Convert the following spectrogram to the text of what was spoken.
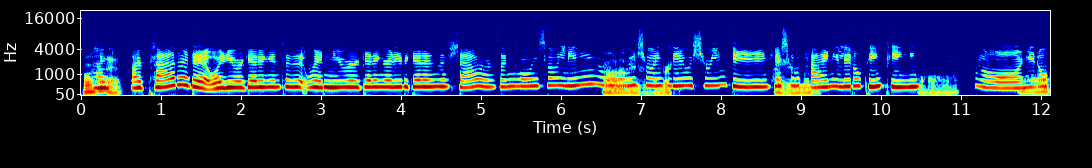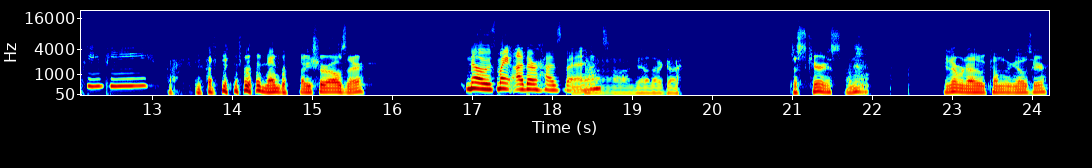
What was I, that? I patted it when you were getting into the when you were getting ready to get in the shower. I was like, "Oh, it's so little, don't it's so remember. little shrinkish, I it's so remember. tiny little pee pee. Oh, little Aw. pee pee." I don't even remember. Are you sure I was there? No, it was my other husband. Ah, yeah, that guy. Just curious. I don't know. You never know who comes and goes here.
